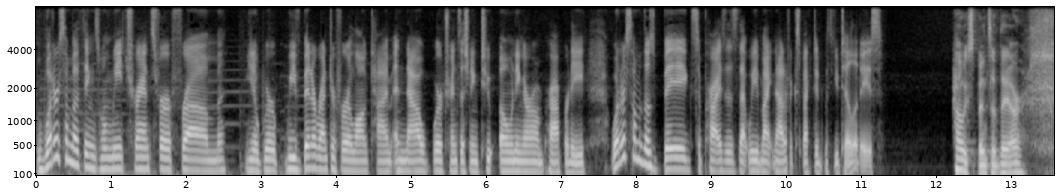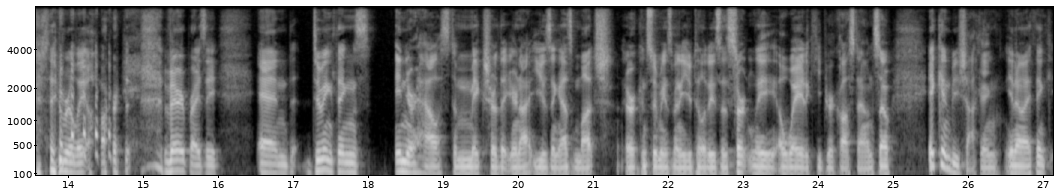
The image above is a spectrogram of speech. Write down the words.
What are some of the things when we transfer from, you know, we're we've been a renter for a long time and now we're transitioning to owning our own property? What are some of those big surprises that we might not have expected with utilities? How expensive they are. they really are. Very pricey. And doing things in your house to make sure that you're not using as much or consuming as many utilities is certainly a way to keep your costs down. So it can be shocking. You know, I think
